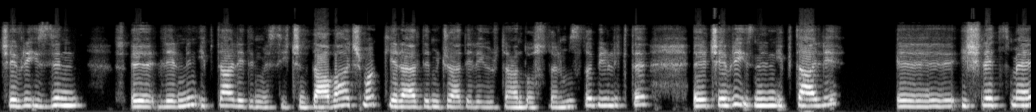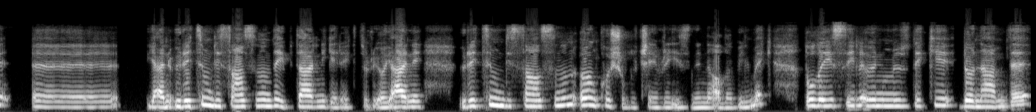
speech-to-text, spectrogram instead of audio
çevre izinlerinin iptal edilmesi için dava açmak, yerelde mücadele yürüten dostlarımızla birlikte e, çevre izninin iptali e, işletme e, yani üretim lisansının da iptalini gerektiriyor. Yani üretim lisansının ön koşulu çevre iznini alabilmek. Dolayısıyla önümüzdeki dönemde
